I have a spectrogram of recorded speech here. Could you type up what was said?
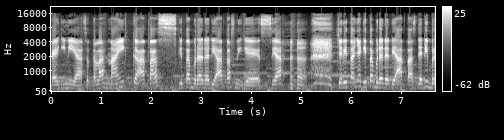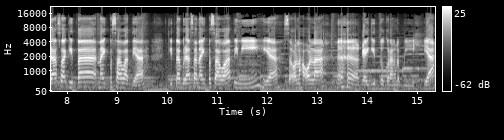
kayak gini ya. Setelah naik ke atas kita berada di atas nih guys ya. Ceritanya kita berada di atas. Jadi berasa kita naik pesawat ya kita berasa naik pesawat ini ya seolah-olah. Kayak gitu kurang lebih ya.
